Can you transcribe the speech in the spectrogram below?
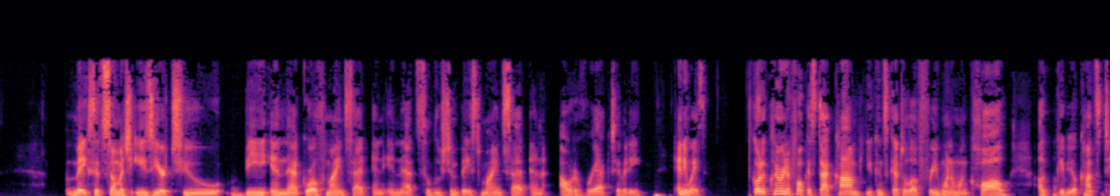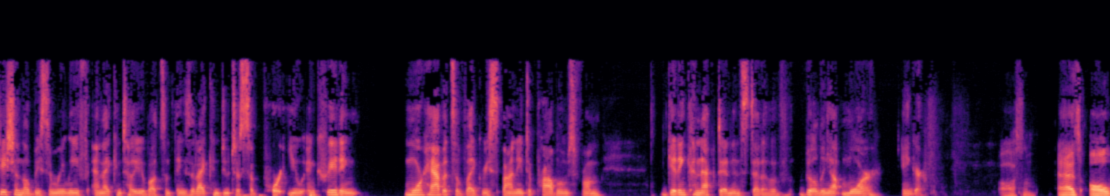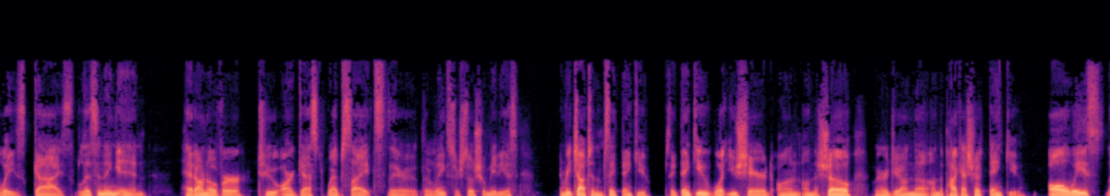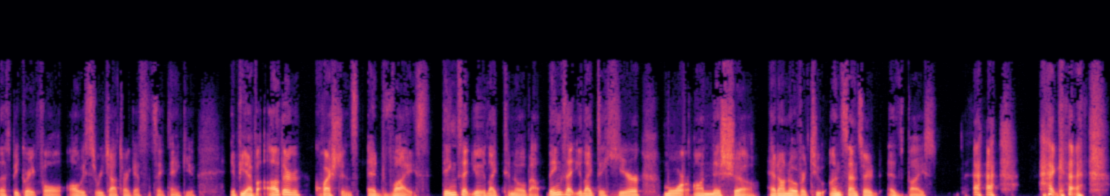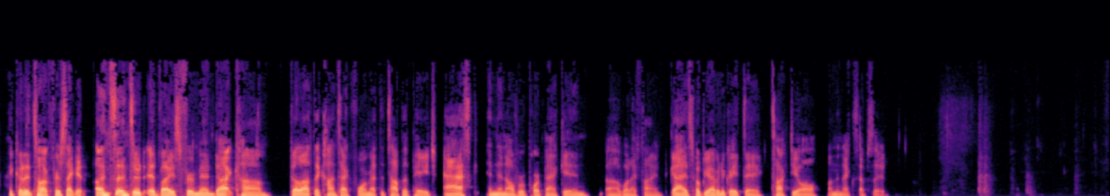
makes it so much easier to be in that growth mindset and in that solution based mindset and out of reactivity. Anyways, go to clearinnerfocus.com. You can schedule a free one on one call. I'll give you a consultation. There'll be some relief, and I can tell you about some things that I can do to support you in creating more habits of like responding to problems from getting connected instead of building up more anger. Awesome. As always, guys listening in head on over to our guest websites, their their links, their social medias, and reach out to them. Say thank you. Say thank you. What you shared on on the show. We heard you on the on the podcast show. Thank you. Always let's be grateful. Always to reach out to our guests and say thank you. If you have other questions, advice, things that you'd like to know about, things that you'd like to hear more on this show, head on over to uncensored advice. I, got, I couldn't talk for a second. Uncensored advice for men.com fill out the contact form at the top of the page, ask, and then I'll report back in uh, what I find. Guys, hope you're having a great day. Talk to you all on the next episode.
